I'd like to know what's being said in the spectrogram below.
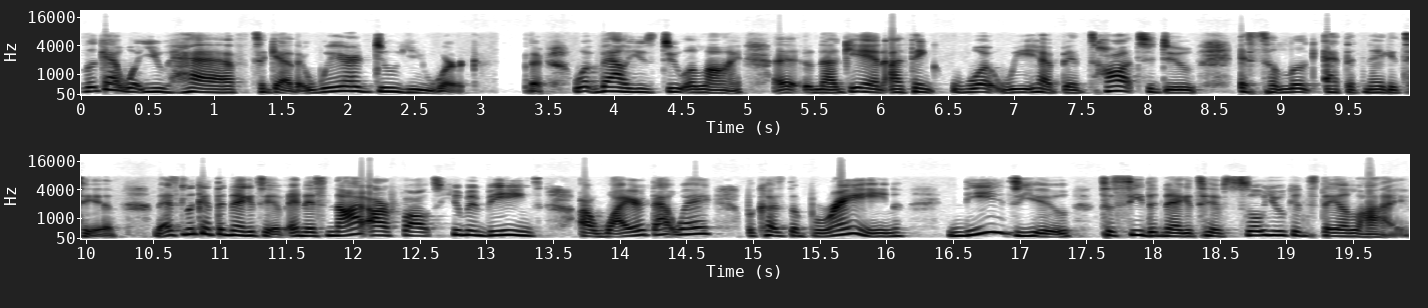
Look at what you have together. Where do you work? What values do align? Uh, and again, I think what we have been taught to do is to look at the negative. Let's look at the negative. And it's not our fault. Human beings are wired that way because the brain needs you to see the negative so you can stay alive,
